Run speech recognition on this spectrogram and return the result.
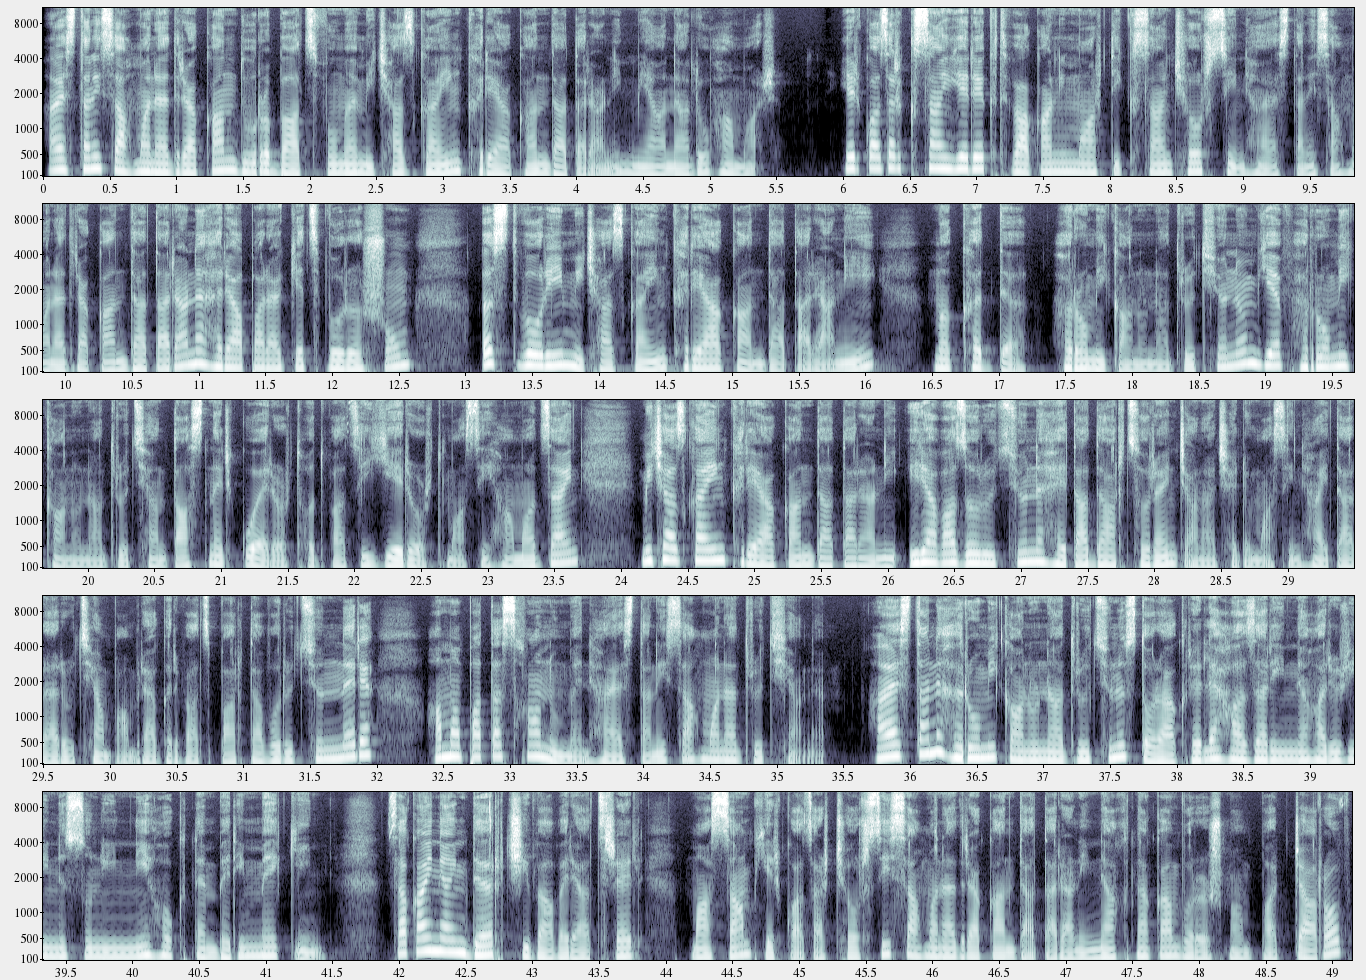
Հայաստանի սահմանադրական դուռը բացվում է միջազգային քրեական դատարանին միանալու համար։ 2023 թվականի մարտի 24-ին Հայաստանի սահմանադրական դատարանը հրապարակեց որոշում, ըստ որի միջազգային քրեական դատարանի (ՄՔԴ) Հռոմի կանոնադրությունում և Հռոմի կանոնադրության 12-րդ հոդվածի 3-րդ մասի համաձայն միջազգային քրեական դատարանի իրավազորությունը հետադարձորեն ճանաչելու մասին հայտարարությամբ ամրագրված պարտավորությունները համապատասխանում են Հայաստանի Սահմանադրությանը։ Հայաստանը Հռոմի կանոնադրությունը ստորագրել է 1999-ի հոկտեմբերի 1-ին, սակայն այն դեռ չի վավերացրել՝ մասամբ 2004-ի Սահմանադրական դատարանի նախնական որոշման պատճառով,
